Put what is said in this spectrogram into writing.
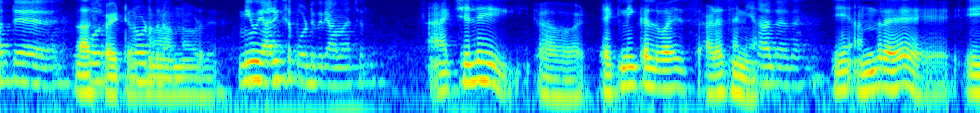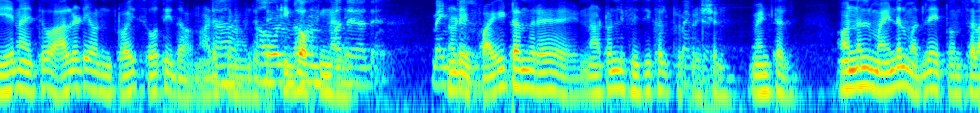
ಮತ್ತೆ ಲಾಸ್ಟ್ ಫೈಟ್ ನೋಡಿದೆ. ನೀವು ಯಾರಿಗೆ ಸಪೋರ್ಟ್ ಇದ್ರಿ ಆ ಮ್ಯಾಚಲ್ಲಿ ಆ್ಯಕ್ಚುಲಿ ಟೆಕ್ನಿಕಲ್ ವೈಸ್ ಅಡಸನ್ಯ ಏ ಅಂದರೆ ಏನಾಯಿತು? ಆಲ್ರೆಡಿ ಅವ್ನು ಟ್ವೈಸ್ ಸೋತಿದ್ದ ಅವ್ನು ಅಡಸನ್ಯ ಜೊತೆ ಕಿಕ್ ಬಾಕ್ಸಿಂಗ್ ಬಾಕ್ಸಿಂಗ್ನಲ್ಲಿ ನೋಡಿ ಫೈಟ್ ಅಂದರೆ not only physical preparation mental ಅವನಲ್ಲಿ ಮೈಂಡಲ್ಲಿ ಮೊದಲೇ ಇತ್ತು ಒಂದು ಸಲ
